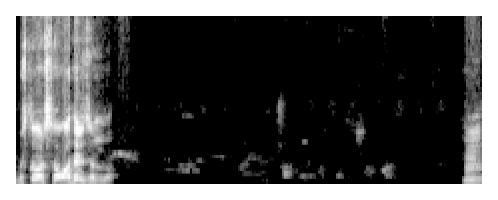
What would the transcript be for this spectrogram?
বুঝতে পারছ? ওদের জন্য। হুম।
